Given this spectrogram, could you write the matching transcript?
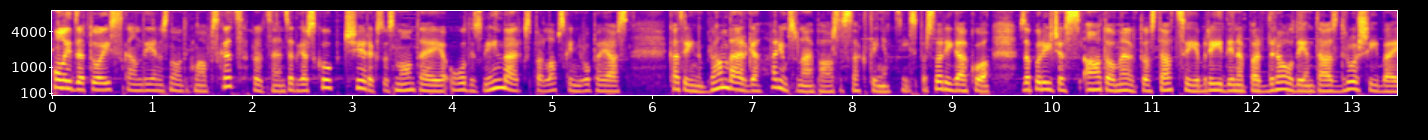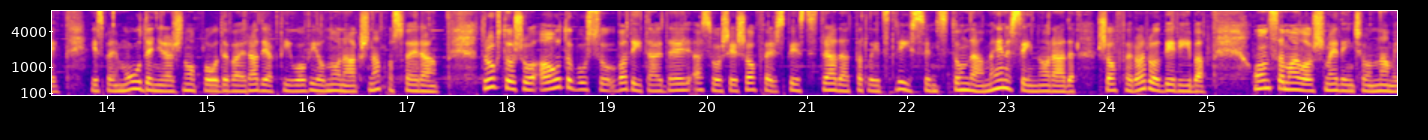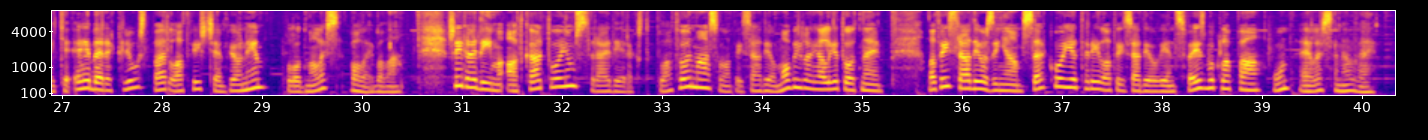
Un līdz ar to izskan dienas notikuma apskats. Producents Edgars Kupčs ierakstus montēja Ulris Grīnbergs, par labskaņu rūpējās Katrīna Bramberga, ar jums runāja Pārslas Saktiņa. Īsti par svarīgāko Zaporīčas atomelektrostacija brīdina par draudiem tās drošībai, iespējama ūdeņraža noplūde vai radioaktīvo vielu nonākšana atmosfērā. Trūkstošo autobusu vadītāju dēļ esošie šoferi spiesti strādāt pat līdz 300 stundām mēnesī, norāda šoferu arotbiedrība. Un Samoilošs Mediņš un Namiķa Ēbere kļūst par Latvijas čempioniem pludmales volejbolā. Šī raidījuma atkārtojums raidierakstu platformās un Latvijas radio mobilajā lietotnē. Latvijas radio ziņām sekojiet arī Latvijas radio viens Facebook lapā un LSMLV.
